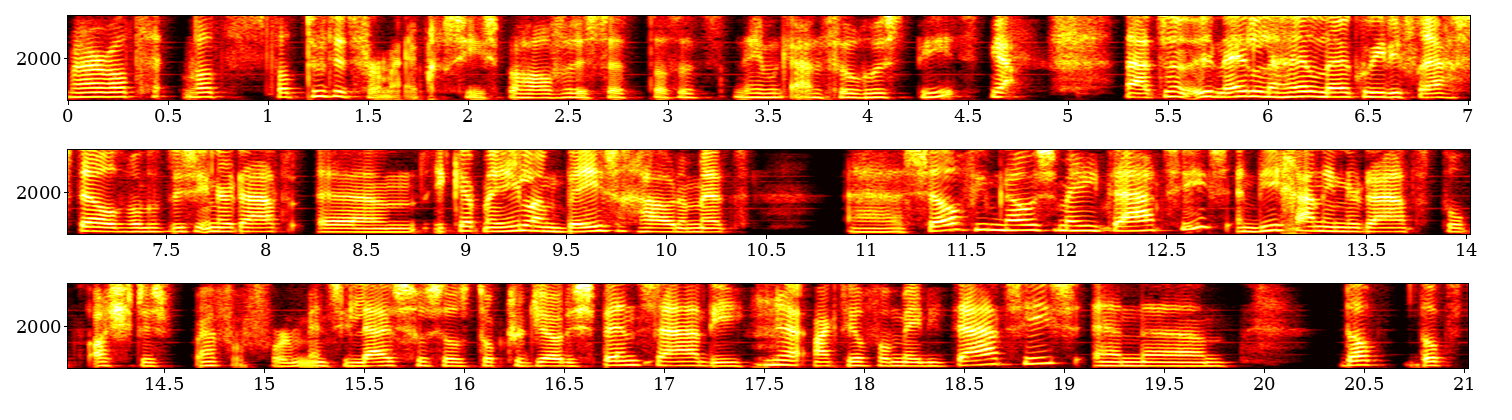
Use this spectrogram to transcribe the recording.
Maar wat, wat, wat doet het voor mij precies? Behalve dus dat, dat het, neem ik aan, veel rust biedt. Nou, het is een, hele, heel leuk hoe je die vraag stelt. Want het is inderdaad, ehm, ik heb me heel lang bezig gehouden met eh zelfhypnose meditaties. En die gaan inderdaad tot, als je dus, voor, mensen die luisteren, zoals Dr. Joe Dispenza, die Ja. maakt heel veel meditaties. En ehm, dat, dat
